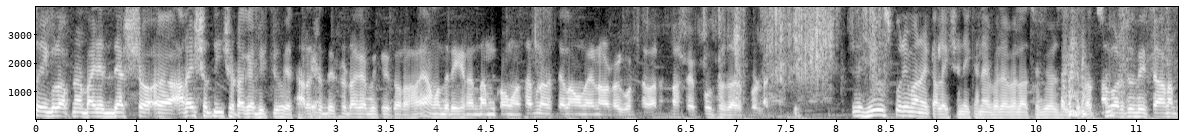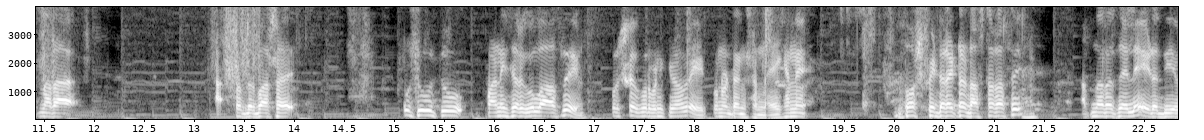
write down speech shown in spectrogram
তো এগুলো আপনার বাইরে দেড়শো আড়াইশো তিনশো টাকা বিক্রি হয়ে থাকে। আড়াইশো তিনশো টাকা বিক্রি করা হয় আমাদের এখানে দাম কম আছে আপনারা চাইলে অনলাইন অর্ডার করতে পারেন বাসায় পৌঁছে যাবে প্রোডাক্ট হিউজ পরিমাণের কালেকশন এখানে অ্যাভেলেবেল আছে আবার যদি চান আপনারা আপনাদের বাসায় উঁচু উঁচু ফার্নিচারগুলো আছে পরিষ্কার করবেন কীভাবে? কোনো টেনশন নাই। এখানে দশ ফিটার একটা ডাস্টার আছে। আপনারা চাইলে এটা দিয়ে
